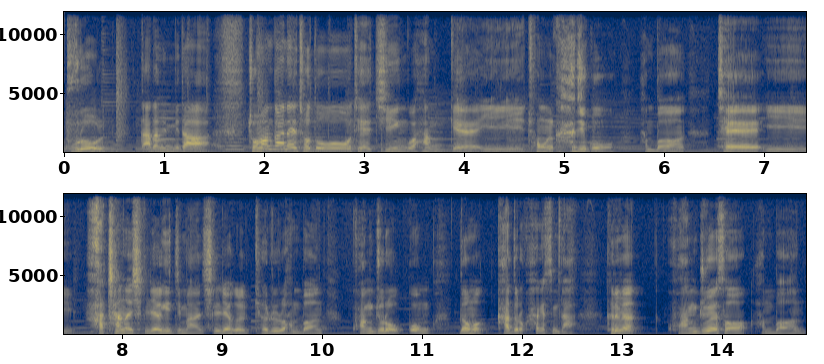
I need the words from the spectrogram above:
부러울 따름입니다. 조만간에 저도 제 지인과 함께 이 총을 가지고 한번 제 이 하찮은 실력이지만 실력을 겨루러 한번 광주로 꼭 넘어가도록 하겠습니다. 그러면 광주에서 한번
